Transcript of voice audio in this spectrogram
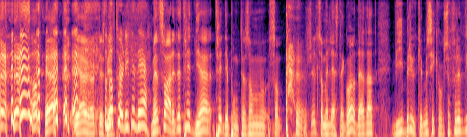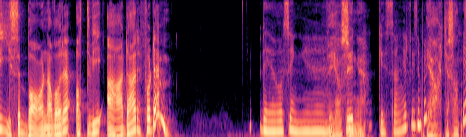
så det, vi har hørt i Så da tør de ikke det. Men så er det det tredje, tredje punktet som, som, som jeg leste i går. Og det er at vi bruker musikk også for å vise barna våre at vi er der for dem. Ved å synge Ved å synge. Vuggesanger, eksempel. Ja, ikke sant. Ja.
